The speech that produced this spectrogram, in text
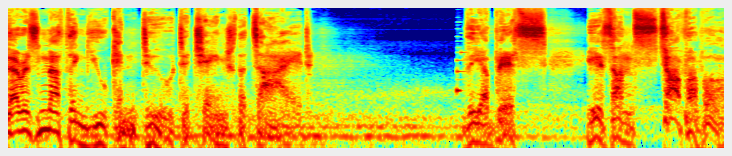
There is nothing you can do to change the tide. The Abyss is unstoppable.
